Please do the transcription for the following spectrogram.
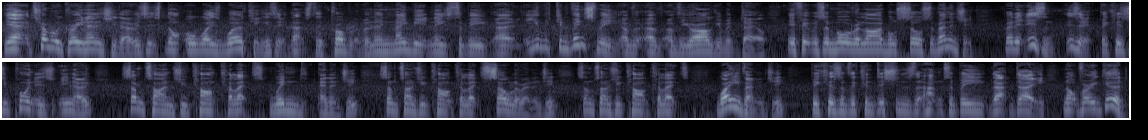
Yeah, the trouble with green energy though is it's not always working, is it? That's the problem. And then maybe it needs to be. Uh, you would convince me of, of, of your argument, Dale, if it was a more reliable source of energy. But it isn't, is it? Because your point is, you know, sometimes you can't collect wind energy, sometimes you can't collect solar energy, sometimes you can't collect wave energy because of the conditions that happen to be that day not very good.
